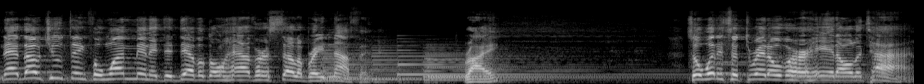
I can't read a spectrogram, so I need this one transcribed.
Now, don't you think for one minute the devil gonna have her celebrate nothing, right? So, what is a threat over her head all the time?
